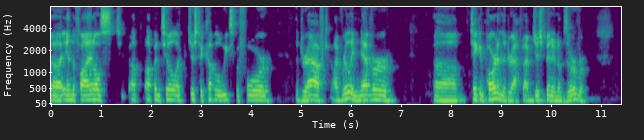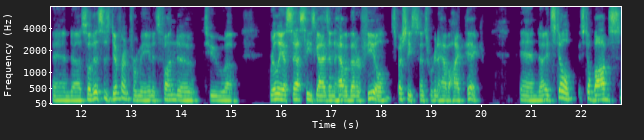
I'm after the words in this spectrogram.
uh, in the finals up up until just a couple of weeks before the draft. I've really never uh, taken part in the draft. I've just been an observer, and uh, so this is different for me, and it's fun to to uh, really assess these guys and have a better feel, especially since we're going to have a high pick and uh, it's still it's still Bob's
